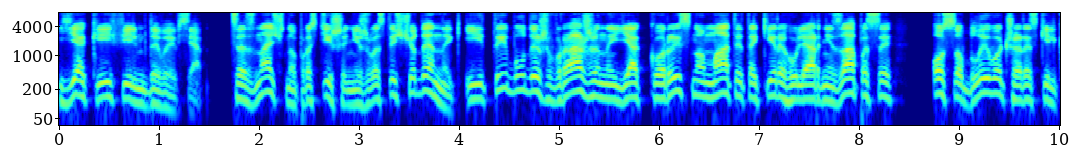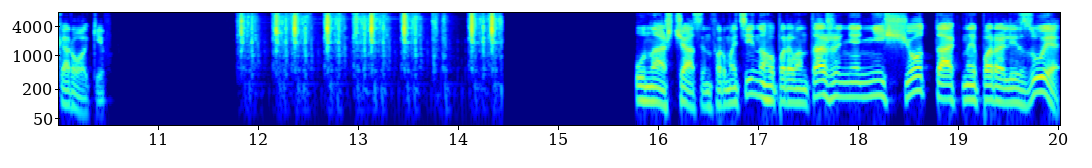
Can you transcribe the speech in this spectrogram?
який фільм дивився. Це значно простіше, ніж вести щоденник, і ти будеш вражений, як корисно мати такі регулярні записи, особливо через кілька років. У наш час інформаційного перевантаження ніщо так не паралізує,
